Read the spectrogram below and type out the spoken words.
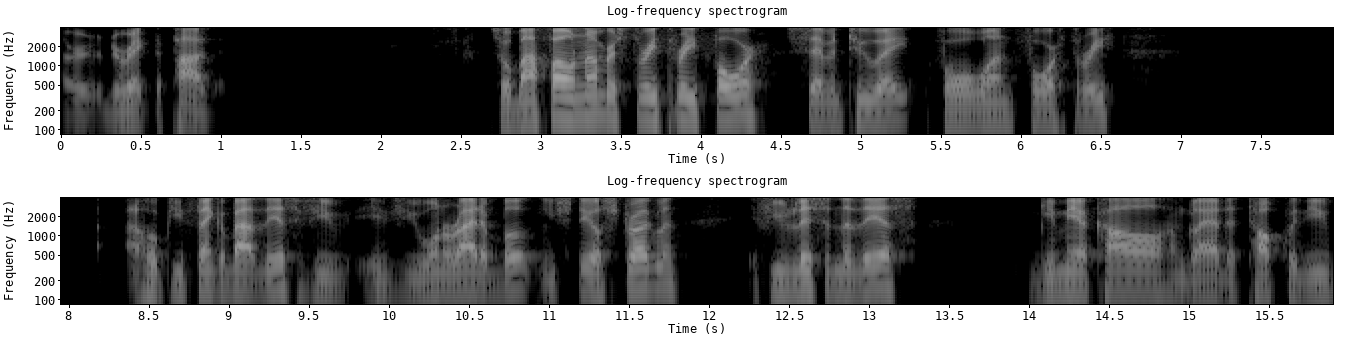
or direct deposit. So my phone number is 334 728 4143. I hope you think about this. If you if you want to write a book and you're still struggling, if you listen to this, give me a call. I'm glad to talk with you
